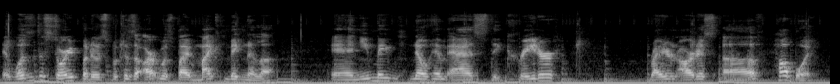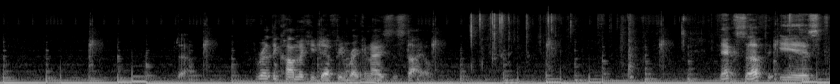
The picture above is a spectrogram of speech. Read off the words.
It wasn't the story, but it was because the art was by Mike Mignola. And you may know him as the creator, writer, and artist of Hellboy. So, if you read the comic, you definitely recognize the style. Next up is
